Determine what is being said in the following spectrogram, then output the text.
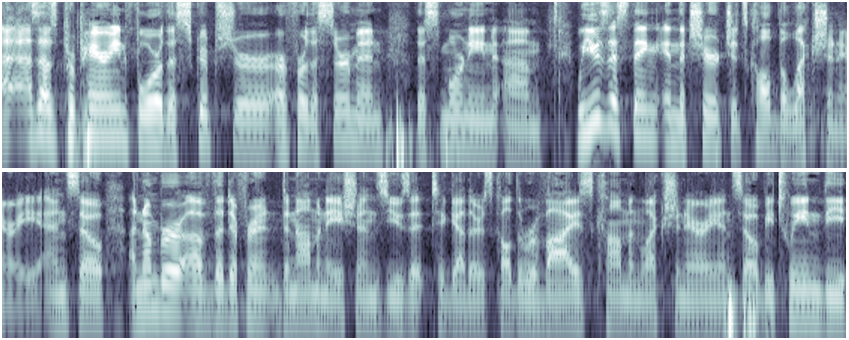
As I was preparing for the scripture or for the sermon this morning, um, we use this thing in the church. It's called the lectionary. And so a number of the different denominations use it together. It's called the Revised Common Lectionary. And so between the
